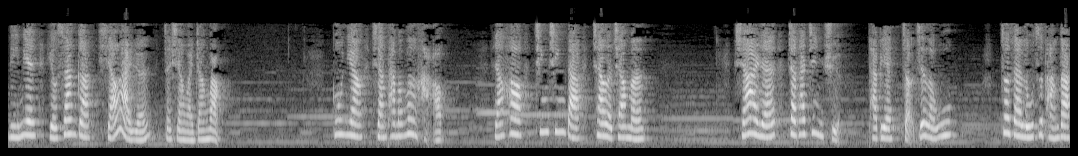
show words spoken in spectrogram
里面有三个小矮人在向外张望。姑娘向他们问好，然后轻轻地敲了敲门。小矮人叫他进去，他便走进了屋，坐在炉子旁的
